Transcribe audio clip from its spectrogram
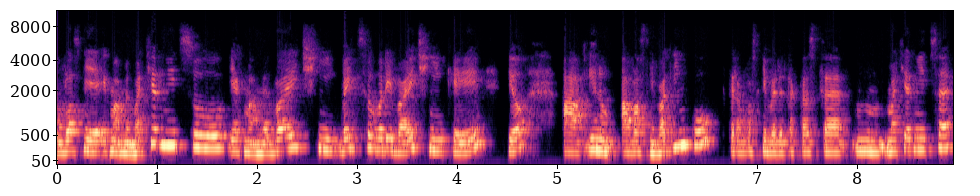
vlastně jak máme maternicu, jak máme vaječní, vejcovody, vaječníky, jo, a jenom, a vlastně vagínku, která vlastně vede takhle z té mm, maternice,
